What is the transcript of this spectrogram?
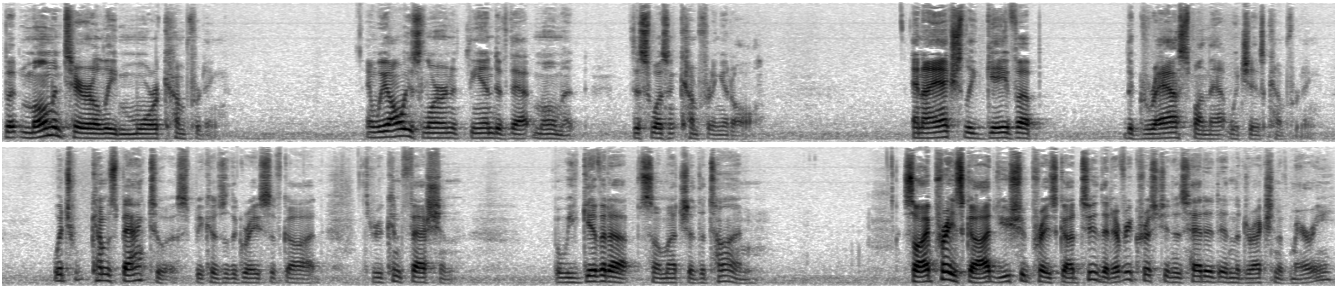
but momentarily more comforting. And we always learn at the end of that moment this wasn't comforting at all. And I actually gave up the grasp on that which is comforting, which comes back to us because of the grace of God through confession. But we give it up so much of the time. So I praise God. You should praise God too that every Christian is headed in the direction of Mary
